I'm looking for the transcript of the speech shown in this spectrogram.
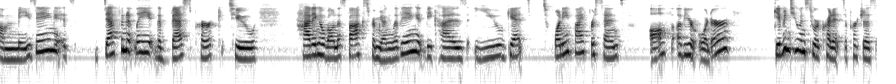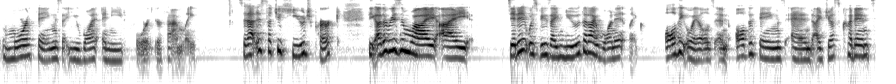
amazing. It's definitely the best perk to having a wellness box from Young Living because you get 25% off of your order given to you in store credit to purchase more things that you want and need for your family. So that is such a huge perk. The other reason why I did it was because I knew that I wanted like all the oils and all the things and I just couldn't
